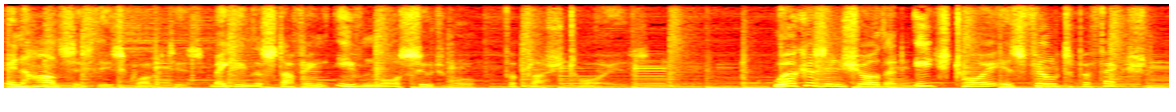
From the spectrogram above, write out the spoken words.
enhances these qualities, making the stuffing even more suitable for plush toys. Workers ensure that each toy is filled to perfection,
